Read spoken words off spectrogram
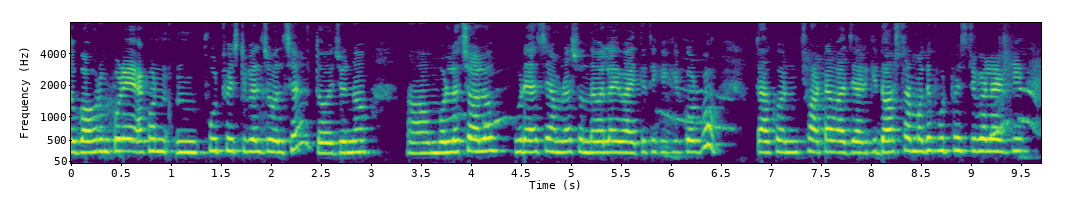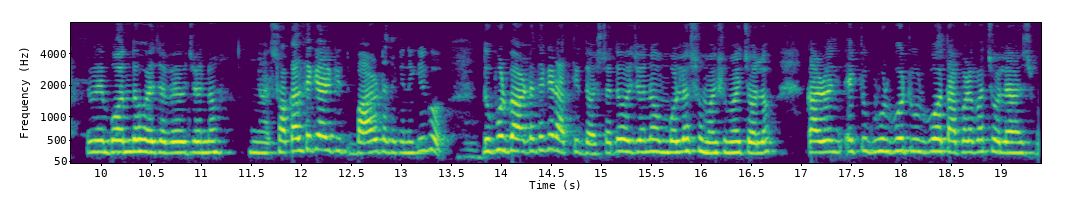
তো বহরমপুরে এখন ফুড ফেস্টিভ্যাল চলছে তো ওই জন্য বলল চলো ঘুরে আসি আমরা সন্ধ্যাবেলায় বাড়িতে থেকে কি করব? তো এখন ছটা বাজে আর কি দশটার মধ্যে ফুড ফেস্টিভ্যাল আর কি বন্ধ হয়ে যাবে ওই জন্য সকাল থেকে আর কি বারোটা থেকে নাকি গো? দুপুর বারোটা থেকে রাত্রি দশটা তো ওই জন্য বলল সময় সময় চলো কারণ একটু ঘুরবো টুরবো তারপর আবার চলে আসব।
